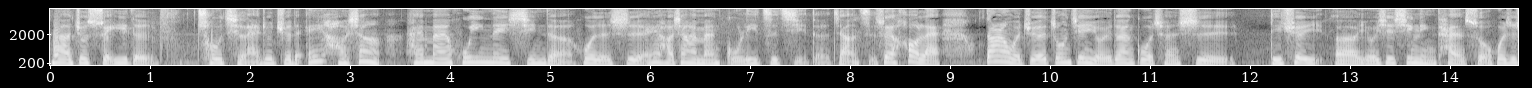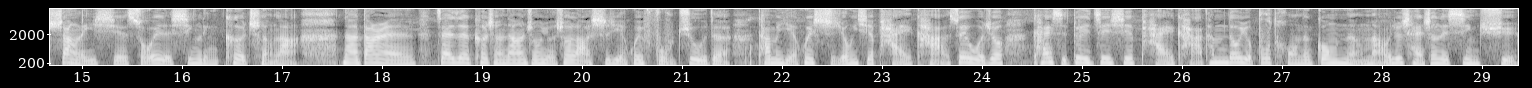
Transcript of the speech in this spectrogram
那就随意的抽起来，就觉得哎，好像还蛮呼应内心的，或者是哎，好像还蛮鼓励自己的这样子。所以后来，当然我觉得中间有一段过程是。的确，呃，有一些心灵探索，或者是上了一些所谓的心灵课程啦。那当然，在这个课程当中，有时候老师也会辅助的，他们也会使用一些牌卡，所以我就开始对这些牌卡，他们都有不同的功能嘛，我就产生了兴趣。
